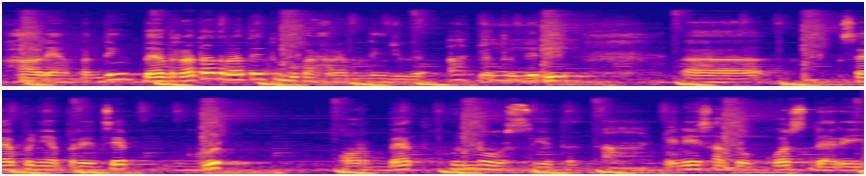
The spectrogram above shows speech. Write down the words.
hal yang penting dan ternyata ternyata itu bukan hal yang penting juga Oke. gitu jadi eh, saya punya prinsip good or bad who knows gitu Oke. ini satu quotes dari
